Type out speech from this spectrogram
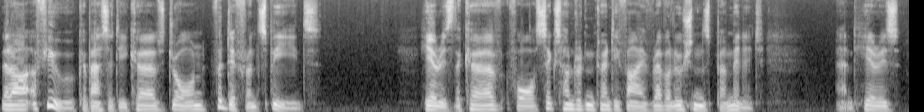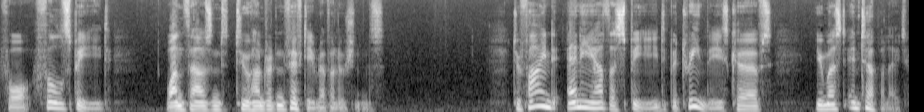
There are a few capacity curves drawn for different speeds. Here is the curve for 625 revolutions per minute, and here is for full speed, 1250 revolutions. To find any other speed between these curves, you must interpolate.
